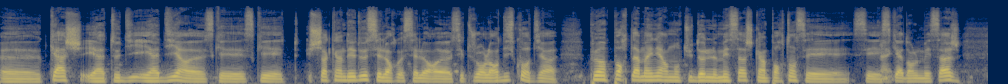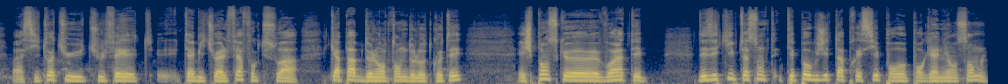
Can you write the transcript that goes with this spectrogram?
euh, cache et à te dire et à dire euh, ce qui est, ce qui est chacun des deux c'est leur c'est leur euh, c'est toujours leur discours dire peu importe la manière dont tu donnes le message ce qui est important c'est c'est ce qu'il y a dans le message. Bah, si toi tu, tu le fais tu es habitué à le faire faut que tu sois capable de l'entendre de l'autre côté. Et je pense que voilà es, des équipes de toute façon t'es pas obligé de t'apprécier pour pour gagner ensemble.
